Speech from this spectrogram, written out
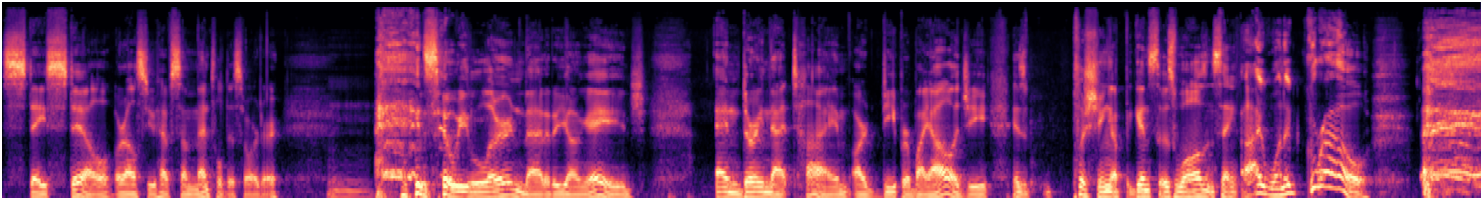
stay still, or else you have some mental disorder. Mm. and so we learned that at a young age. And during that time, our deeper biology is pushing up against those walls and saying, I want to grow.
